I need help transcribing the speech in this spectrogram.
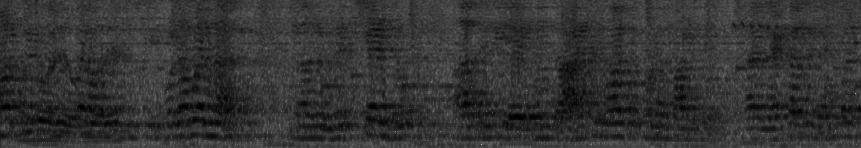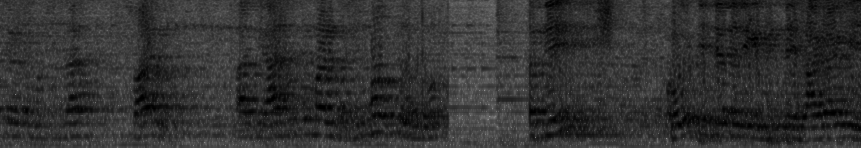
ಮಾಡಬೇಕಂತ ಈ ಗುಣವನ್ನ ನಾನು ಮೆಚ್ಕೊಂಡು ಅದಕ್ಕೆ ಒಂದು ಆಶೀರ್ವಾದ ಕೂಡ ಮಾಡಿದೆ. ನಾನು ಯಾಕಂದ್ರೆ ಎಂಬತ್ತೆರಡು ವರ್ಷದ ಸ್ವಾಮಿ. ಅದಕ್ಕೆ ಆಶೀರ್ವಾದ ಮಾಡಿದ ಮೂವತ್ತರು ಕೋಟಿ ಜನರಿಗೆ ಬಿಸಿ. ಹಾಗಾಗಿ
